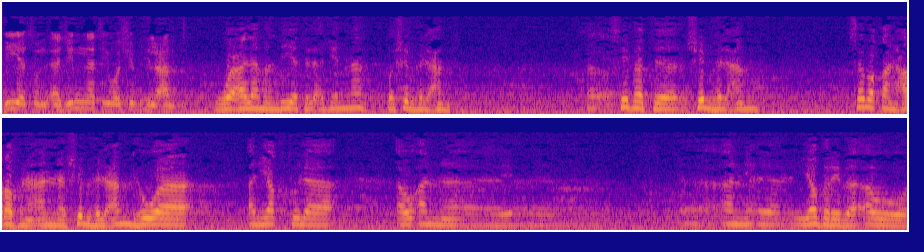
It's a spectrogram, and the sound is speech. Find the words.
دية الأجنة وشبه العمد. وعلى من دية الأجنة وشبه العمد. صفة شبه العمد سبق أن عرفنا أن شبه العمد هو أن يقتل أو أن أن يضرب أو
